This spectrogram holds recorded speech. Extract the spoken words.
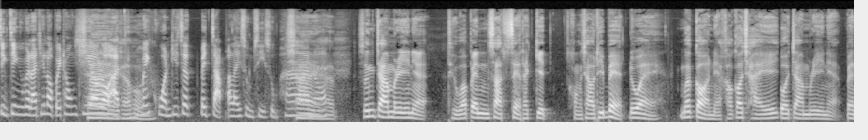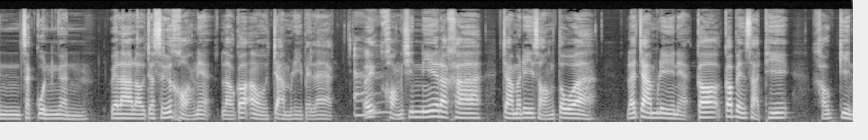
จริง ๆ เวลาที่เราไปท่องเที่ยวใช่เราอาจครัจะบผมไม่ควรที่จะไปจับอะไรสุ่มสี่สุ่มห้าใช่เนาะครับซึ่งจามรีเนี่ยถือว่าเป็นสัตว์เศรษฐกิจของชาวทิเบตด้วย เมื่อก่อนเนี่ยเขาก็ใช้ตัวจามรีเนี่ยเป็นสกุลเงิน เวลาเราจะซื้อของเนี่ยเราก็เอาจามรีไปแลกอ่าเอ้ยของชิ้นนี้ราคาจามรีสองตัว และจามรีเนี่ยก็ก็เป็นสัตว์ที่เขากิน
